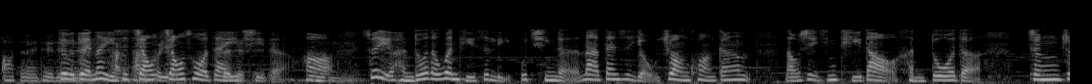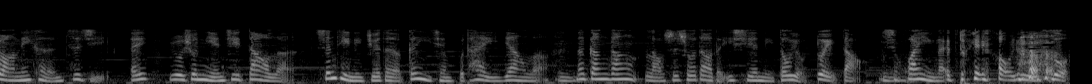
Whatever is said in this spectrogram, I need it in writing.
哦，对对对，对不对？那也是交交错在一起的哈，所以很多的问题是理不清的。那但是有状况，刚刚老师已经提到很多的症状，你可能自己哎，如果说年纪到了，身体你觉得跟以前不太一样了，嗯、那刚刚老师说到的一些，你都有对到，嗯、是欢迎来对号入座，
